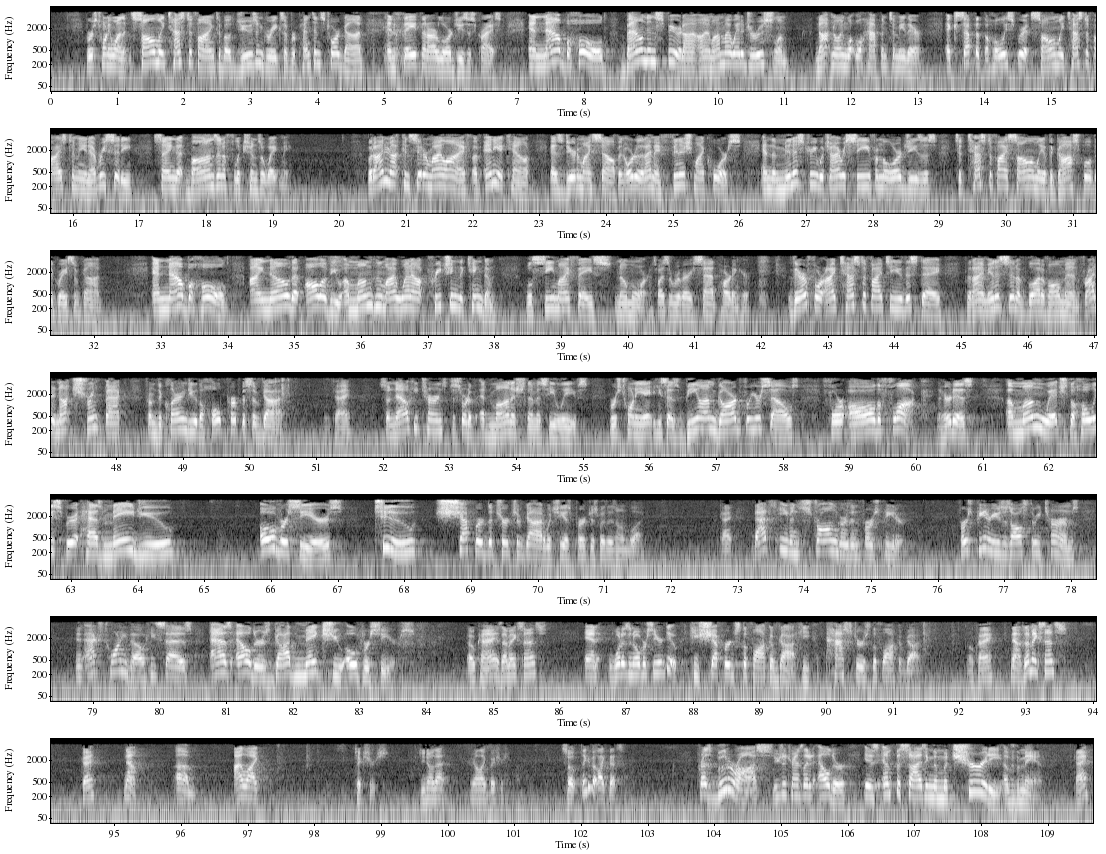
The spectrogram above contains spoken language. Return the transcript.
Verse 21 solemnly testifying to both Jews and Greeks of repentance toward God and faith in our Lord Jesus Christ. And now, behold, bound in spirit, I, I am on my way to Jerusalem not knowing what will happen to me there, except that the Holy Spirit solemnly testifies to me in every city, saying that bonds and afflictions await me. But I do not consider my life of any account as dear to myself, in order that I may finish my course, and the ministry which I received from the Lord Jesus to testify solemnly of the gospel of the grace of God. And now, behold, I know that all of you, among whom I went out preaching the kingdom, will see my face no more. That's why it's a very sad parting here. Therefore, I testify to you this day that I am innocent of blood of all men, for I did not shrink back from declaring to you the whole purpose of God. Okay? So now he turns to sort of admonish them as he leaves. Verse 28, he says, Be on guard for yourselves, for all the flock. Now here it is. Among which the Holy Spirit has made you overseers to shepherd the church of God which he has purchased with his own blood. Okay? That's even stronger than 1 Peter. 1 Peter uses all three terms. In Acts 20, though, he says, as elders, God makes you overseers. Okay? Does that make sense? And what does an overseer do? He shepherds the flock of God. He pastors the flock of God. Okay? Now, does that make sense? Okay? Now, um, I like pictures. Do you know that? You all like pictures? So think of it like this. Presbyteros, usually translated elder, is emphasizing the maturity of the man. Okay?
